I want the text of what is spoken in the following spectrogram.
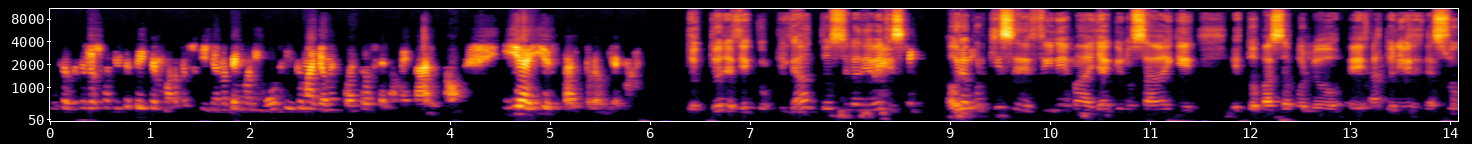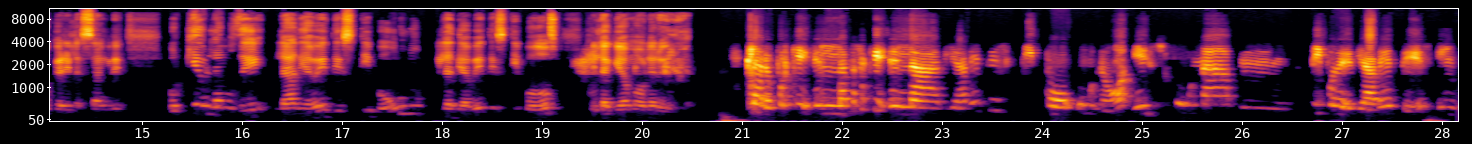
Muchas veces los pacientes te dicen, bueno, pero es que yo no tengo ningún síntoma, yo me encuentro fenomenal, ¿no? Y ahí está el problema. Doctor, es bien complicado entonces la diabetes. Ahora, ¿por qué se define, más allá que uno sabe que esto pasa por los eh, altos niveles de azúcar en la sangre, ¿por qué hablamos de la diabetes tipo 1 y la diabetes tipo 2, en la que vamos a hablar hoy día? Claro, porque la cosa es que la diabetes tipo 1 es un mm, tipo de diabetes en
